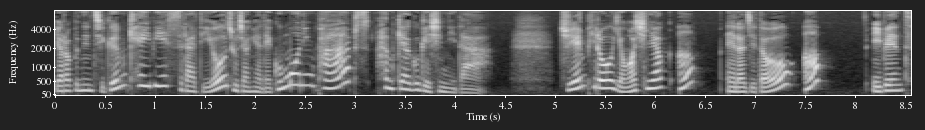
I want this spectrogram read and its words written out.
여러분은 지금 KBS 라디오 조정현의 굿모닝 팝스 함께하고 계십니다. GMP로 영어 실력 up, 에너지도 up, 이벤트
